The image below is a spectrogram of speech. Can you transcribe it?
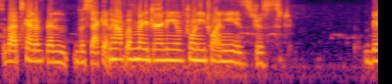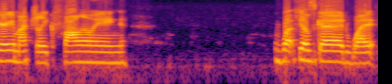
So that's kind of been the second half of my journey of 2020 is just very much like following what feels good, what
